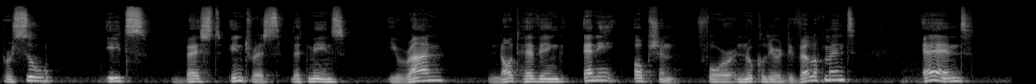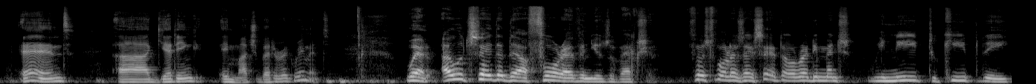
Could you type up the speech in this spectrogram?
pursue its best interests? That means Iran not having any option for nuclear development, and and uh, getting a much better agreement. Well, I would say that there are four avenues of action. First of all, as I said already mentioned, we need to keep the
